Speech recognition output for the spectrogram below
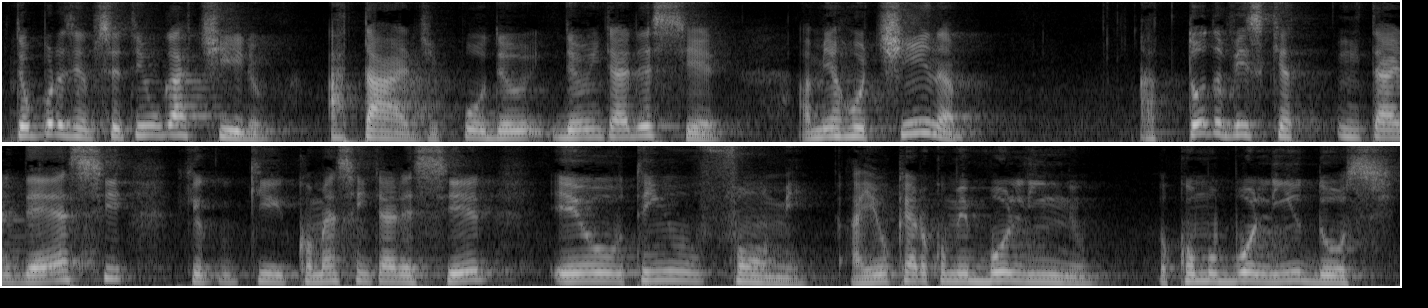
Então, por exemplo, você tem um gatilho à tarde, pô, deu, deu entardecer. A minha rotina a toda vez que entardece, que, que começa a entardecer, eu tenho fome. Aí eu quero comer bolinho. Eu como bolinho doce.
